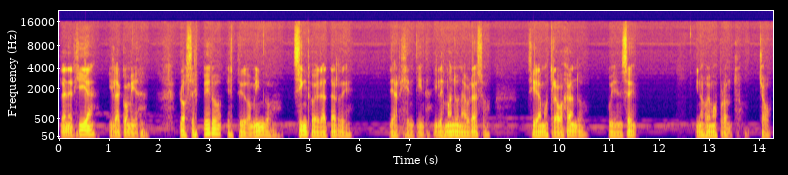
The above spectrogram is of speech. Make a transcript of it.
la energía y la comida. Los espero este domingo, 5 de la tarde, de Argentina. Y les mando un abrazo. Sigamos trabajando. Cuídense. Y nos vemos pronto. Chao.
